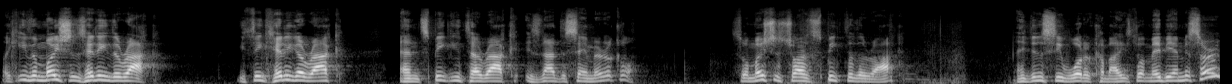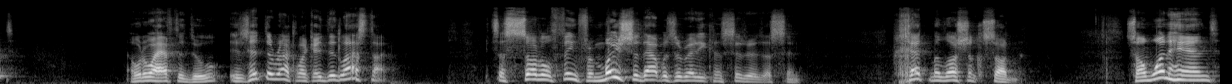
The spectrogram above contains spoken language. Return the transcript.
Like even Moshe is hitting the rock. You think hitting a rock and speaking to a rock is not the same miracle? So Moshe tried to speak to the rock, and he didn't see water come out. He thought, maybe I misheard. And what do I have to do? Is hit the rock like I did last time. It's a subtle thing. For Moshe, that was already considered a sin. Chet meloshen. So on one hand,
